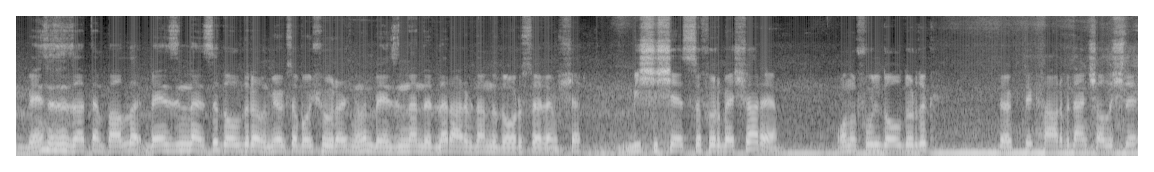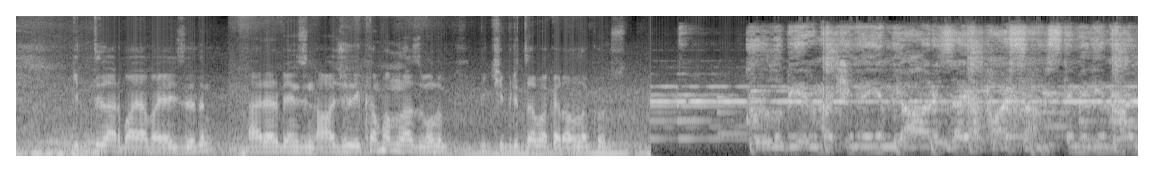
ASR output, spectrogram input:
benzin zaten pahalı. Benzindense dolduralım. Yoksa boşu uğraşmayalım. Benzinden dediler. Harbiden de doğru söylemişler. Bir şişe 0.5 var ya. Onu full doldurduk. Döktük. Harbiden çalıştı. Gittiler baya baya izledim. Her yer benzin. Acil yıkamam lazım oğlum. Bir kibrite bakar Allah korusun. Makineyim ya yaparsam istemediğim halde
